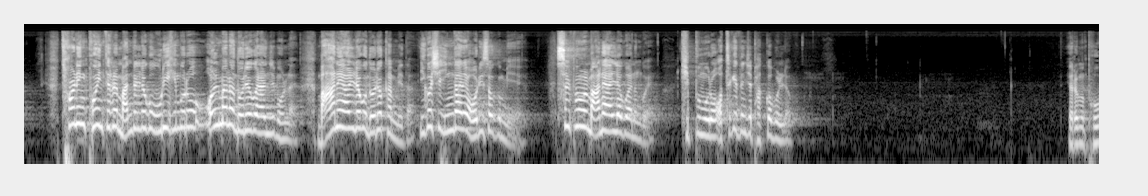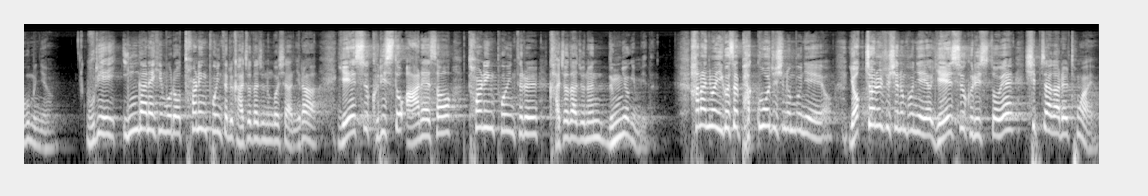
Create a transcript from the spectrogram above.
터닝 포인트를 만들려고 우리 힘으로 얼마나 노력을 하는지 몰라요. 만회하려고 노력합니다. 이것이 인간의 어리석음이에요. 슬픔을 만회하려고 하는 거예요. 기쁨으로 어떻게든지 바꿔보려고. 여러분, 복음은요. 우리의 인간의 힘으로 터닝 포인트를 가져다 주는 것이 아니라 예수 그리스도 안에서 터닝 포인트를 가져다 주는 능력입니다. 하나님은 이것을 바꾸어 주시는 분이에요. 역전을 주시는 분이에요. 예수 그리스도의 십자가를 통하여.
